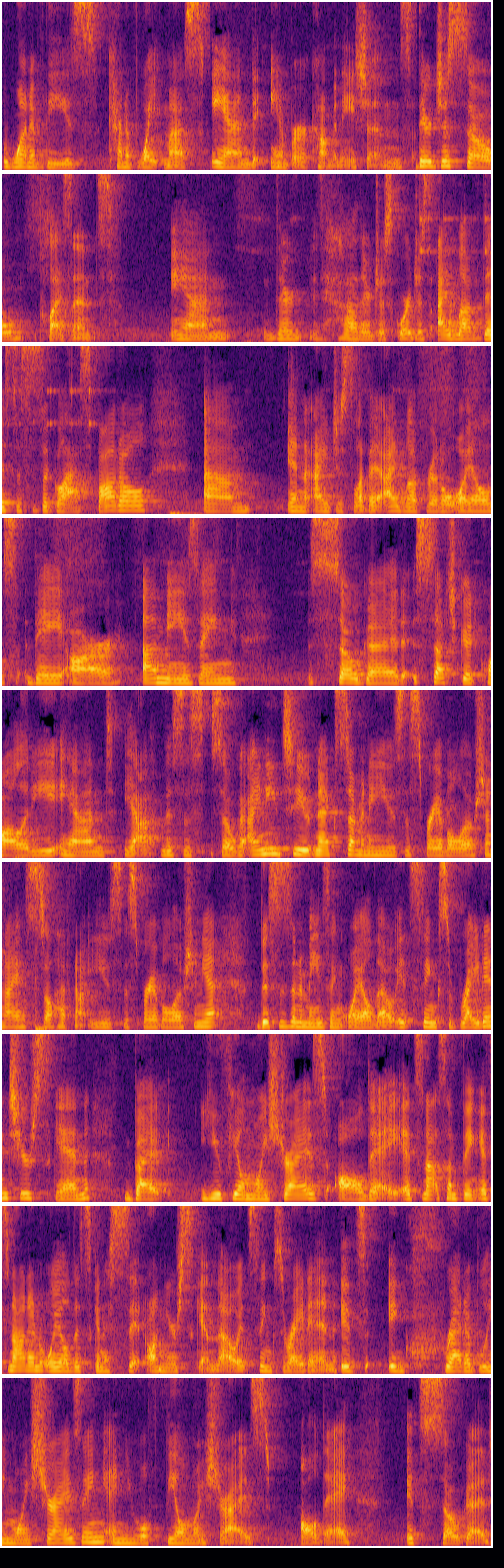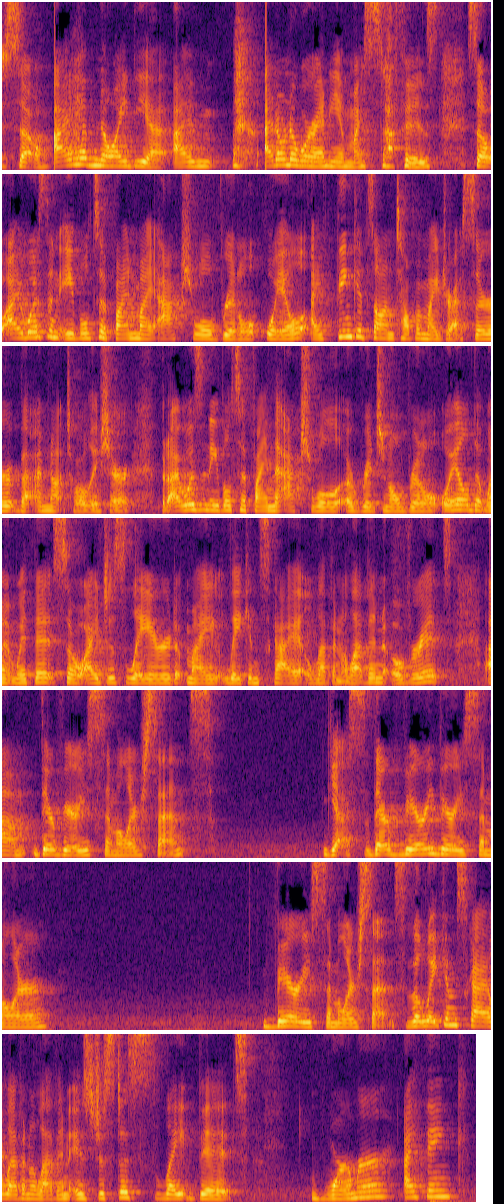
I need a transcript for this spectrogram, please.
one of these kind of white musk and amber combinations. They're just so pleasant and they're, oh, they're just gorgeous. I love this. This is a glass bottle. Um, and I just love it. I love Riddle oils. They are amazing so good, such good quality, and yeah, this is so good. I need to, next I'm gonna use the sprayable lotion. I still have not used the sprayable lotion yet. This is an amazing oil though. It sinks right into your skin, but you feel moisturized all day. It's not something, it's not an oil that's gonna sit on your skin though. It sinks right in. It's incredibly moisturizing and you will feel moisturized all day. It's so good. So I have no idea. I'm, I don't know where any of my stuff is. So I wasn't able to find my actual Riddle oil. I think it's on top of my dresser, but I'm not totally sure. But I wasn't able to find the actual original Riddle oil that went with it. So I just layered my Lake and Skye 1111 over it. Um, they're very similar scents. Yes, they're very, very similar very similar scents. The Lake and Skye 1111 is just a slight bit warmer, I think.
